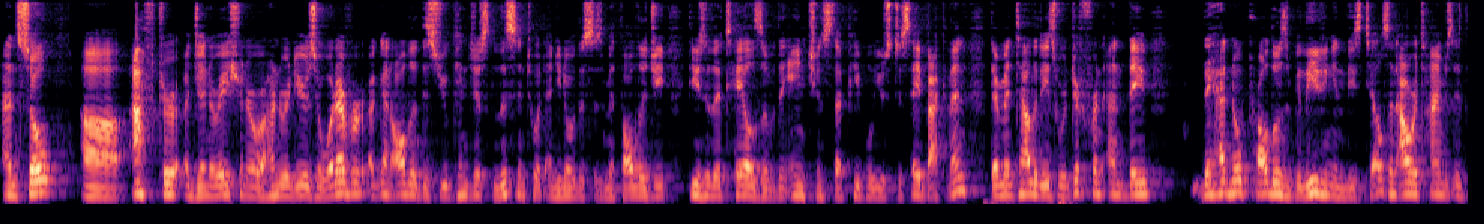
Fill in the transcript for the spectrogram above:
And so, uh, after a generation or a hundred years or whatever, again, all of this, you can just listen to it and you know this is mythology. These are the tales of the ancients that people used to say back then. Their mentalities were different and they they had no problems believing in these tales. In our times, it's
